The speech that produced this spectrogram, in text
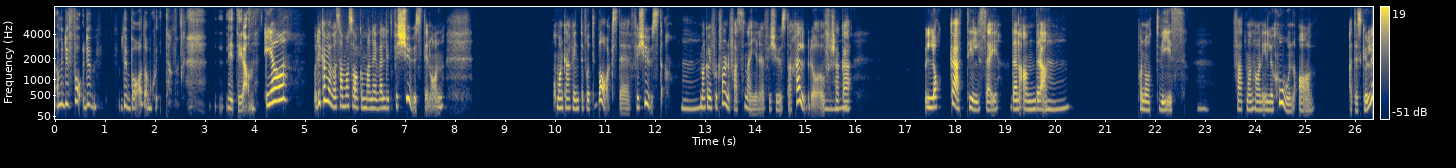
Ja, men du, får, du, du bad om skiten. Lite grann. ja, och det kan väl vara samma sak om man är väldigt förtjust i någon. Och man kanske inte får tillbaks det förtjusta. Mm. Man kan ju fortfarande fastna i det förtjusta själv då och Mm. försöka locka till sig den andra Mm. på något vis. Mm. För att man har en illusion av att det skulle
